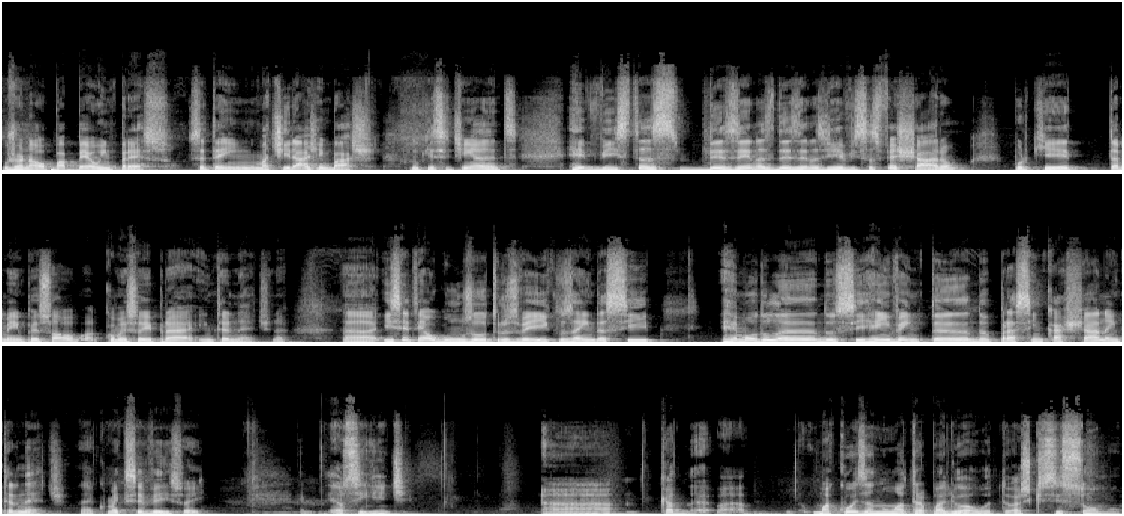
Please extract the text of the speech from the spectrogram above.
O jornal papel impresso, você tem uma tiragem baixa do que se tinha antes. Revistas, dezenas e dezenas de revistas fecharam porque também o pessoal começou a ir para internet, né? Ah, e você tem alguns outros veículos ainda se remodulando, se reinventando para se encaixar na internet. Né? Como é que você vê isso aí? É o seguinte, cada- uma coisa não atrapalhou a outra, eu acho que se somam.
